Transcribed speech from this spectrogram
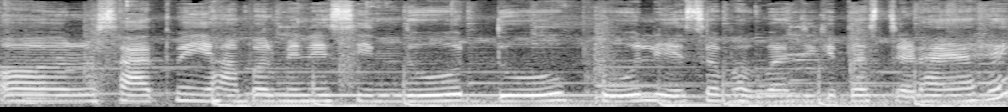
और साथ में यहाँ पर मैंने सिंदूर दूध फूल ये सब भगवान जी के पास चढ़ाया है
